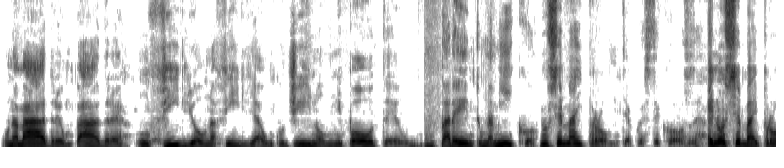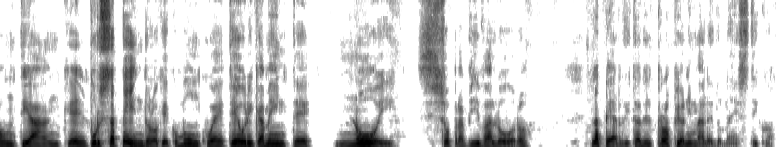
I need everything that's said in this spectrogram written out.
una madre, un padre, un figlio, una figlia, un cugino, un nipote, un, un, parente, un amico. Non si è mai pronti a queste cose. E non si è mai pronti anche, pur sapendolo che comunque teoricamente noi si sopravviva a loro, la perdita del proprio animale domestico.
